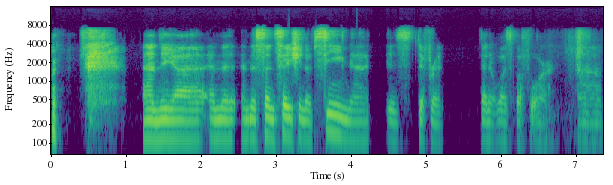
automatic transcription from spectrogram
and the uh, and the and the sensation of seeing that is different than it was before. Um,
